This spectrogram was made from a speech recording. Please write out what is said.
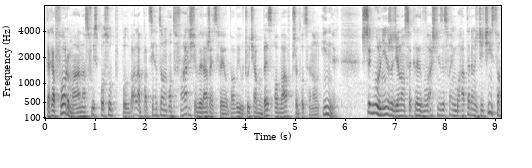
Taka forma na swój sposób pozwala pacjentom otwarcie wyrażać swoje obawy i uczucia bez obaw przed oceną innych. Szczególnie, że dzielą sekret właśnie ze swoim bohaterem z dzieciństwa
